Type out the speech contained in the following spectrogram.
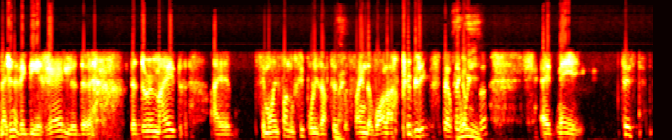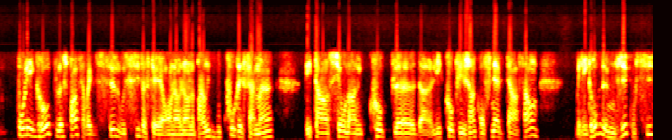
Imagine avec des règles de, de deux mètres. Euh, c'est moins le fun aussi pour les artistes sur scène de voir leur public dispersé ben comme ça. Euh, mais pour les groupes, là, je pense que ça va être difficile aussi parce qu'on a, on a parlé beaucoup récemment des tensions dans le couple, dans les couples, les gens confinés habiter ensemble. Mais les groupes de musique aussi,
